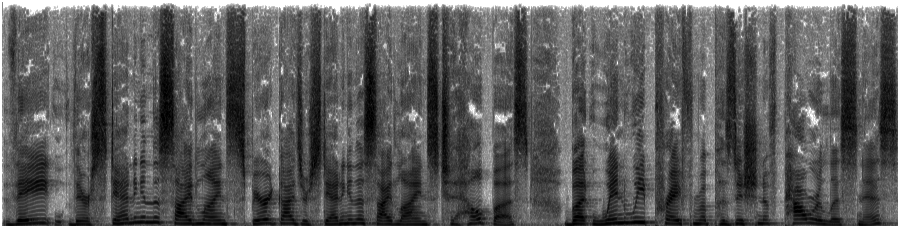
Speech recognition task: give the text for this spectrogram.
they they're standing in the sidelines, spirit guides are standing in the sidelines to help us, but when we pray from a position of powerlessness,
